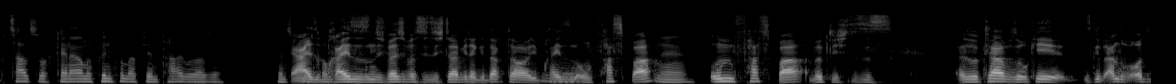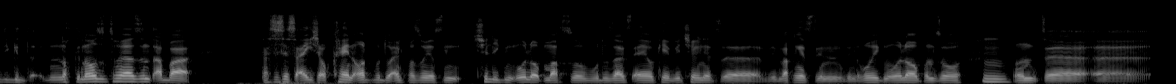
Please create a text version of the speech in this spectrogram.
bezahlst du doch, keine Ahnung, 500 für einen Tag oder so. Ja, also kommt. Preise sind, ich weiß nicht, was sie sich da wieder gedacht haben, aber die Preise sind Ja. unfassbar. Ja. Unfassbar. Wirklich, das ist. Also klar, so okay, es gibt andere Orte, die noch genauso teuer sind, aber das ist jetzt eigentlich auch kein Ort, wo du einfach so jetzt einen chilligen Urlaub machst, so wo du sagst, ey, okay, wir chillen jetzt, äh, wir machen jetzt den, den ruhigen Urlaub und so Hm. und äh, äh,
